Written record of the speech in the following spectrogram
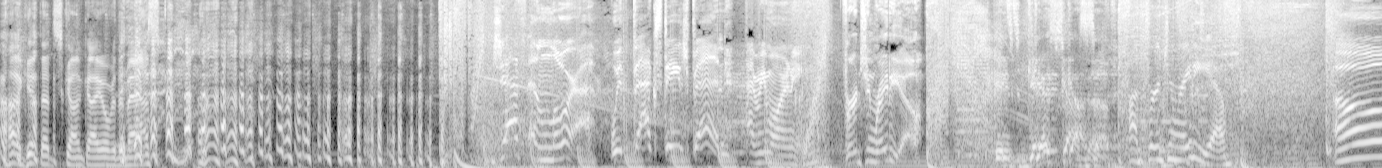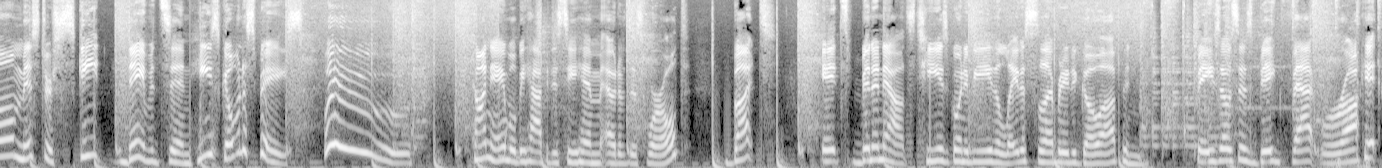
I'll get that skunk guy over the mask. Jeff and Laura with Backstage Ben every morning Virgin Radio. It's Guest Gossip. on Virgin Radio. Oh, Mr. Pete Davidson, he's going to space. Woo! Kanye will be happy to see him out of this world, but it's been announced he is going to be the latest celebrity to go up in Bezos' big fat rocket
